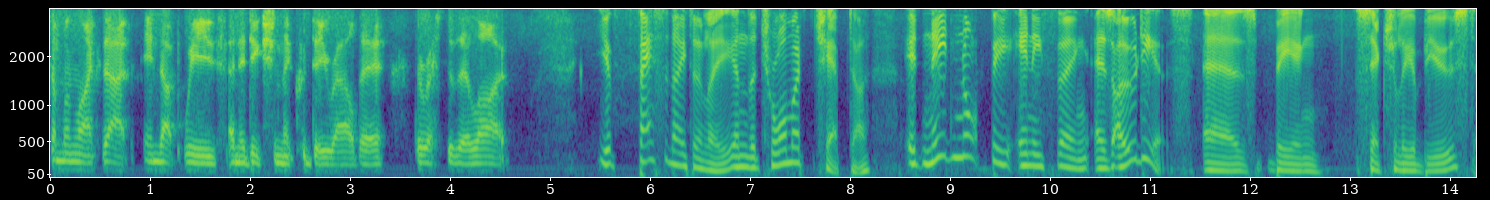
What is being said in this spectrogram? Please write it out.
someone like that end up with an addiction that could derail their the rest of their lives. you fascinatingly in the trauma chapter, it need not be anything as odious as being sexually abused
